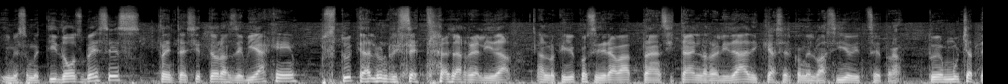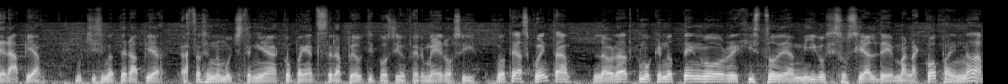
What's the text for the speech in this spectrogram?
Y me sometí dos veces, 37 horas de viaje. Pues tuve que darle un reset a la realidad, a lo que yo consideraba transitar en la realidad y qué hacer con el vacío, etcétera. Tuve mucha terapia, muchísima terapia. Hasta hace no mucho tenía acompañantes terapéuticos y enfermeros y no te das cuenta. La verdad como que no tengo registro de amigos y social de mala copa ni nada.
